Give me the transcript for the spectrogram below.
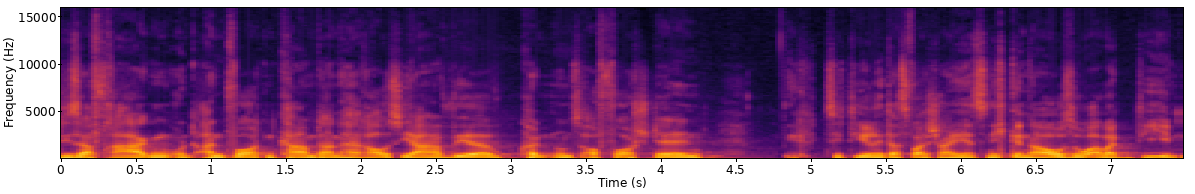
dieser Fragen und Antworten kam dann heraus, ja, wir könnten uns auch vorstellen, ich zitiere das wahrscheinlich jetzt nicht genau so, aber die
